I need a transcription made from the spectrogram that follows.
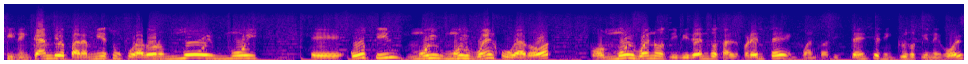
Sin en cambio, para mí es un jugador muy, muy eh, útil, muy, muy buen jugador, con muy buenos dividendos al frente en cuanto a asistencias, incluso tiene gol.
